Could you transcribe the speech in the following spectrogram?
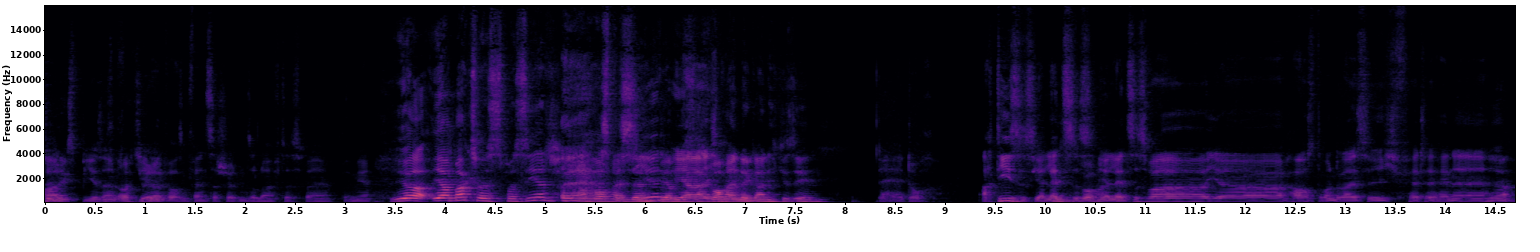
nach chillig. Bier sein, auch Bier einfach aus dem Fenster schütten, so läuft das bei, bei mir. Ja, ja, Max, was ist passiert am was Wochenende? passiert? Wir haben Ja, das Wochenende mein- gar nicht gesehen. Äh, doch. Ach, dieses Jahr, letztes Dieses Jahr. Wochenende. Letztes war ja Haus 33, fette Henne, Ja,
